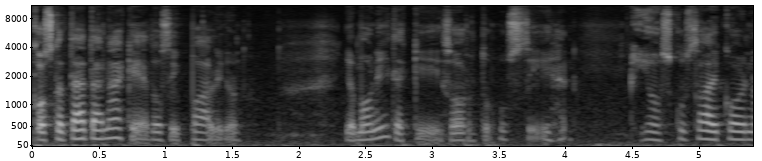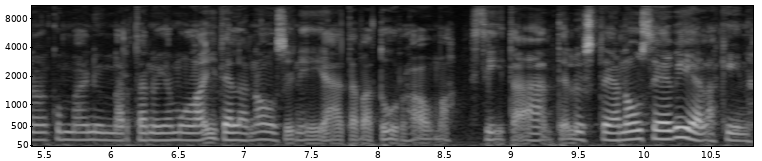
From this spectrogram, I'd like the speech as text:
Koska tätä näkee tosi paljon. Ja mä oon itsekin sortunut siihen. Joskus aikoinaan, kun mä en ymmärtänyt ja mulla itsellä nousi niin jäätävä turhauma siitä ääntelystä ja nousee vieläkin.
